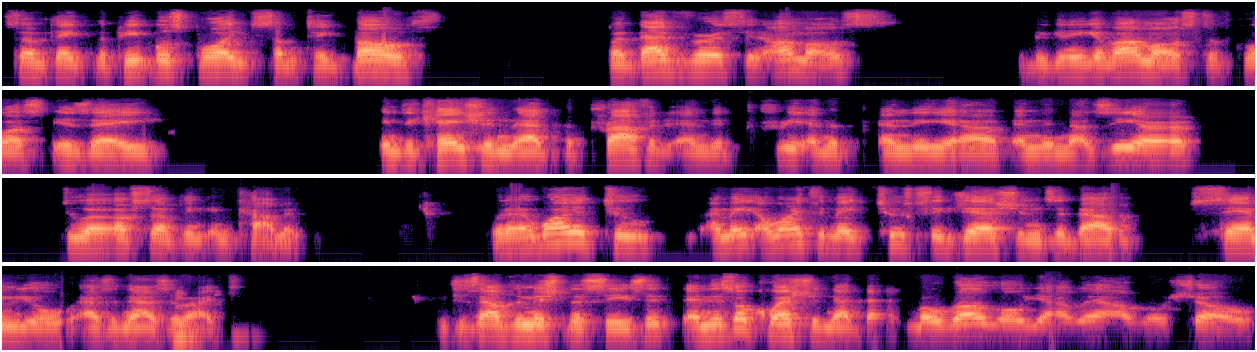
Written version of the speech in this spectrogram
Some take the people's point. Some take both. But that verse in Amos, the beginning of Amos, of course, is a indication that the prophet and the pre and the and the uh, and the Nazir do have something in common. What I wanted to I made I wanted to make two suggestions about Samuel as a Nazarite which is how the Mishnah sees it. And there's no question that that Moralo Yahweh al Rosho,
